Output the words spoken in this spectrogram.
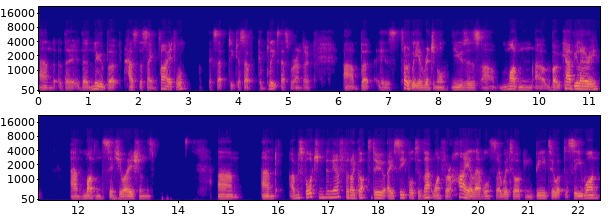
and the, the new book has the same title, except Teach Yourself Complete Esperanto uh, but is totally original, uses uh, modern uh, vocabulary and modern situations. Um, and I was fortunate enough that I got to do a sequel to that one for a higher level. So we're talking B2 up to C1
